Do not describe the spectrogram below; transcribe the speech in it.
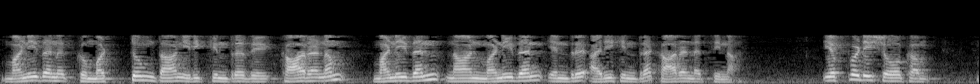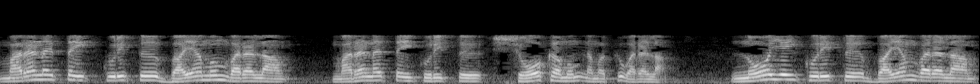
மனிதனுக்கு மட்டும் தான் இருக்கின்றது. காரணம் மனிதன் நான் மனிதன் என்று அறிகின்ற காரணத்தினால். எப்படி சோகம்? மரணத்தை குறித்து பயமும் வரலாம். மரணத்தை குறித்து சோகமும் நமக்கு வரலாம். நோயை குறித்து பயம் வரலாம்.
